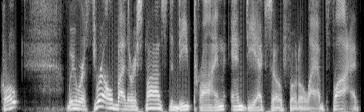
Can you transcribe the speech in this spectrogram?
Quote, we were thrilled by the response to Deep Prime and DxO Photolab 5.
